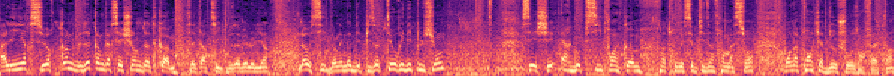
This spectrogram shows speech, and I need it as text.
À lire sur theconversation.com cet article, vous avez le lien là aussi dans les notes d'épisode. Théorie des pulsions c'est chez ergopsy.com. On a trouvé ces petites informations. On apprend qu'il y a deux choses en fait. Hein.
